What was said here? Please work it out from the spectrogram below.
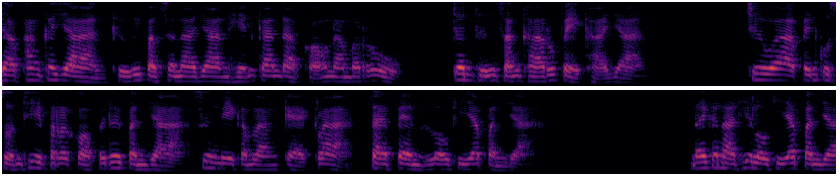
จากพังขยานคือวิปัสสนาญาณเห็นการดับของนามรูป จนถึงสังขารุเปกขายานชื่อว่าเป็นกุศลที่ประกอบไปด้วยปัญญา ซึ่งมีกำลังแก่กล้า แต่เป็นโลคิยปัญญา ในขณะที่โลคิยปัญญา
